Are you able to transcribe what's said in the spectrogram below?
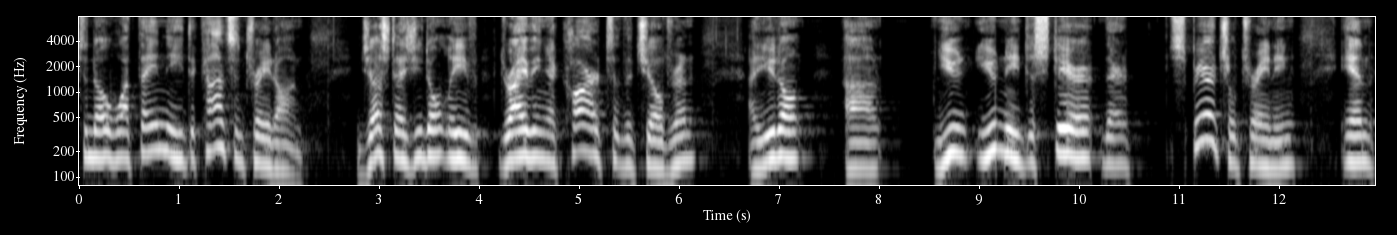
to know what they need to concentrate on. Just as you don't leave driving a car to the children, uh, you don't. Uh, you you need to steer their spiritual training in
